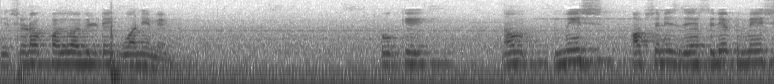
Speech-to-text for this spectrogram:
instead of 5 I will take 1 mm okay now mesh option is there select mesh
